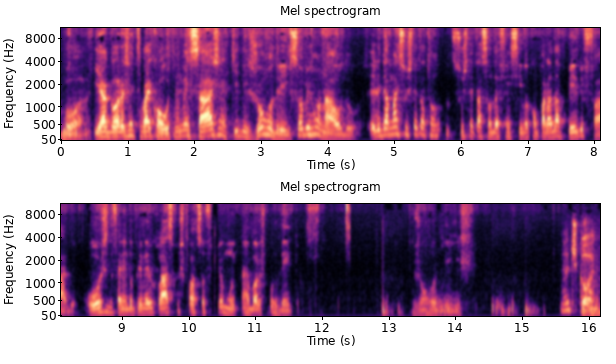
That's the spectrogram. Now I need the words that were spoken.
Boa. E agora a gente vai com a última mensagem aqui de João Rodrigues sobre Ronaldo. Ele dá mais sustentação, sustentação defensiva comparada a Pedro e Fábio. Hoje, diferente do primeiro clássico, o esporte sofreu muito nas bolas por dentro. João Rodrigues. Eu discordo.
